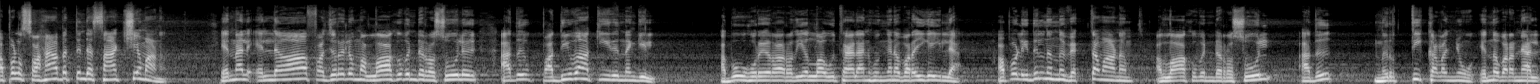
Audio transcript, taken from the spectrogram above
അപ്പോൾ സ്വഹാബത്തിന്റെ സാക്ഷ്യമാണ്. എന്നാൽ എല്ലാ ഫജറിലും അള്ളാഹുവിന്റെ റസൂൽ അത് പതിവാക്കിയിരുന്നെങ്കിൽ അബൂ ഹുറൈറ അള്ളാഹു താലാൻഹു ഇങ്ങനെ പറയുകയില്ല. അപ്പോൾ ഇതിൽ നിന്ന് വ്യക്തമാണ് അള്ളാഹുവിന്റെ റസൂൽ അത് നിർത്തിക്കളഞ്ഞു എന്ന് പറഞ്ഞാൽ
